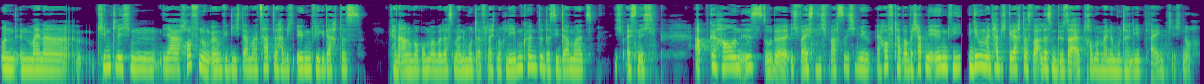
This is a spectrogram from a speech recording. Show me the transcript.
Und in meiner kindlichen ja, Hoffnung irgendwie, die ich damals hatte, habe ich irgendwie gedacht, dass, keine Ahnung warum, aber dass meine Mutter vielleicht noch leben könnte, dass sie damals, ich weiß nicht, abgehauen ist oder ich weiß nicht, was ich mir erhofft habe, aber ich habe mir irgendwie, in dem Moment habe ich gedacht, das war alles ein böser Albtraum und meine Mutter lebt eigentlich noch.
